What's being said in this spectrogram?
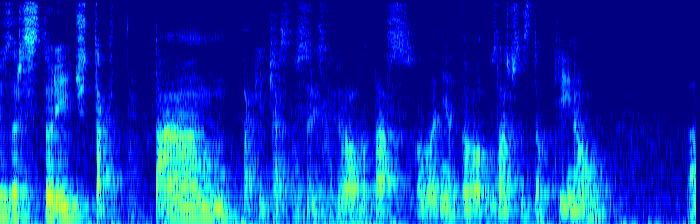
user storage, tak tam taky často se vyskytoval dotaz ohledně toho, obzvlášť s doktrínou, uh,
